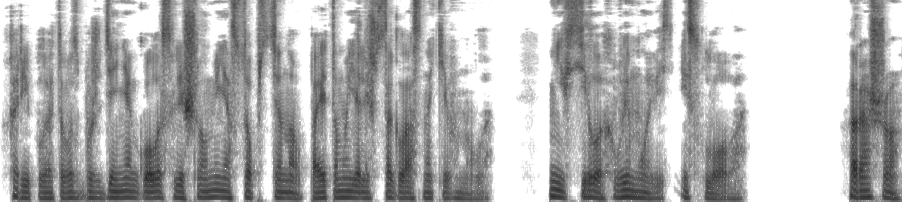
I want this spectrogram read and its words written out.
Хрипло это возбуждение голос лишил меня собственного, поэтому я лишь согласно кивнула. Не в силах вымолвить и слова. «Хорошо,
